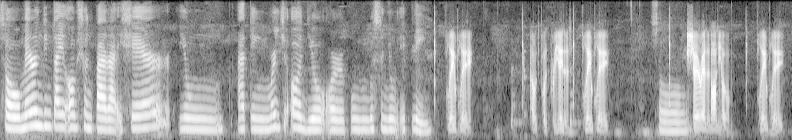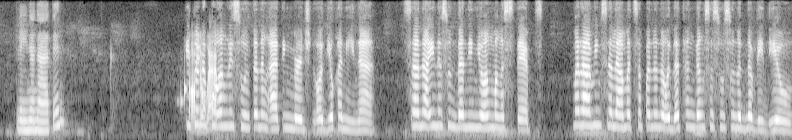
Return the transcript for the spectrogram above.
So, meron din tayong option para i-share yung ating merge audio or kung gusto nyong i-play. Play play. Output created. Play play. So, Share edit audio. Play play. play na natin. Ito Audio na po lab. ang resulta ng ating merged audio kanina. Sana ay nasundan ninyo ang mga steps. Maraming salamat sa panonood at hanggang sa susunod na video.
